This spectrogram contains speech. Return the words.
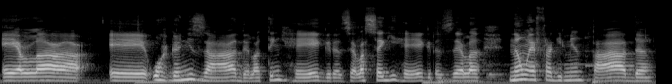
ela é organizada, ela tem regras, ela segue regras, ela não é fragmentada,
